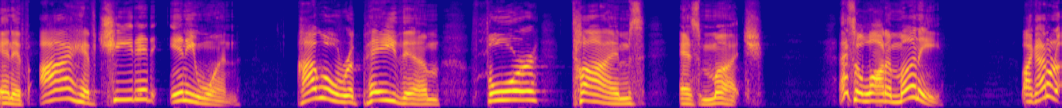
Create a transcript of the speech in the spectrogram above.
and if I have cheated anyone, I will repay them four times as much. That's a lot of money. Like I don't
